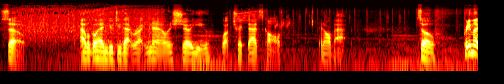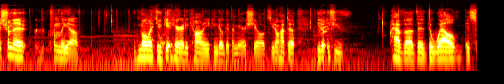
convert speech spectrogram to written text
So, I will go ahead and go do that right now and show you what trick that's called and all that. So, pretty much from the from the uh, moment you get here at Ikana, you can go get the mirror shields. You don't have to you don't if you have uh, the the well is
